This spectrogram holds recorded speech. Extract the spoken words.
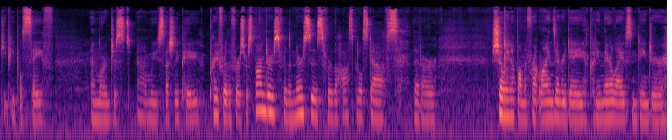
keep people safe. And Lord, just um, we especially pay, pray for the first responders, for the nurses, for the hospital staffs that are showing up on the front lines every day, putting their lives in danger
